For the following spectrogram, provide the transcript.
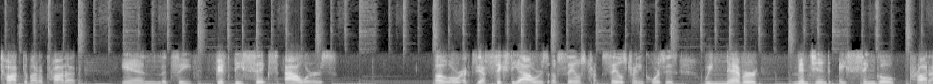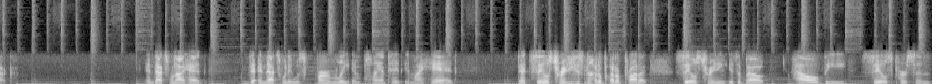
talked about a product in, let's see, 56 hours oh, or yeah, 60 hours of sales tra- sales training courses. We never mentioned a single product. And that's when I had, and that's when it was firmly implanted in my head that sales training is not about a product. Sales training is about how the salesperson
